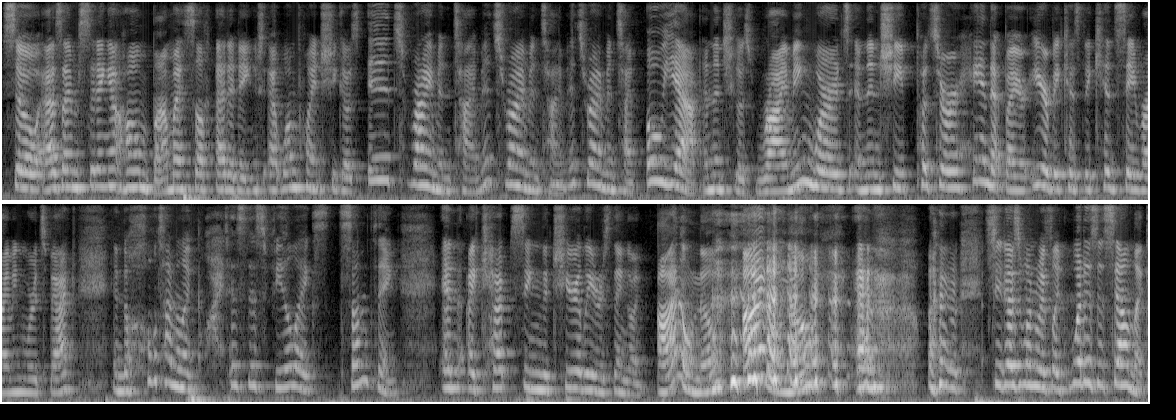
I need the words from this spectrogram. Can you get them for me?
So as I'm sitting at home by myself editing, at one point she goes, It's rhyming time, it's rhyming time, it's rhyming time. Oh, yeah. And then she goes, Rhyming words. And then she puts her hand up by her ear because the kids say rhyming words back. And the whole time I'm like, Why does this feel like something? And I kept seeing the cheerleaders thing going, I don't know, I don't know. and she does one where it's like, what does it sound like?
